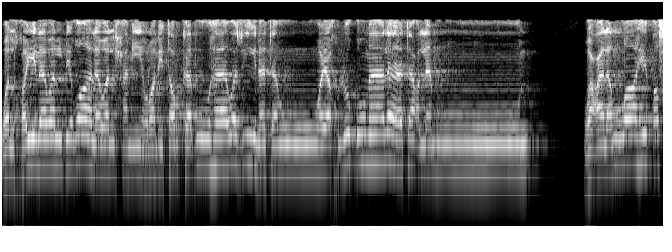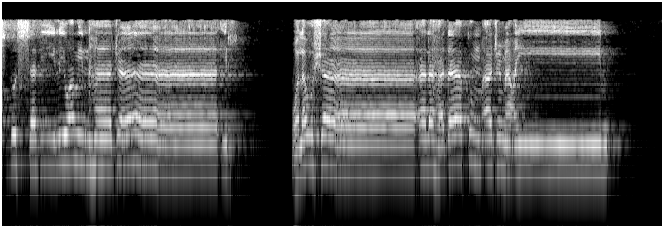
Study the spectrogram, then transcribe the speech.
والخيل والبغال والحمير لتركبوها وزينة ويخلق ما لا تعلمون. وعلى الله قصد السبيل ومنها جائر. ولو شاء لهداكم أجمعين.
